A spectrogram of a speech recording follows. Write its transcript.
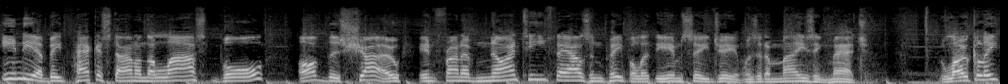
India beat Pakistan on the last ball of the show in front of 90,000 people at the MCG. It was an amazing match. Locally,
